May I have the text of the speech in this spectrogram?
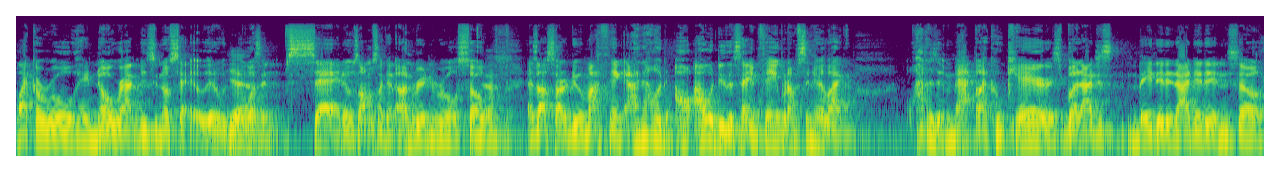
like a rule, hey, no rap music, no. Say, it, it Yeah. wasn't said. It was almost like an unwritten rule. So Yeah. as I started doing my thing, and I would I, I would do the same thing, but I'm sitting here like, why does it matter? Like, who cares? But I just they did it, I did it, and so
